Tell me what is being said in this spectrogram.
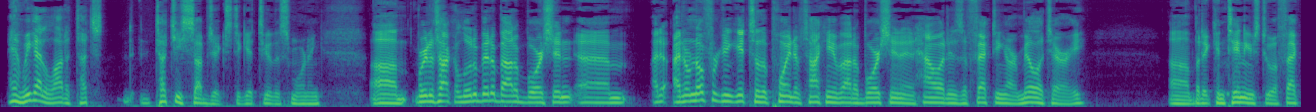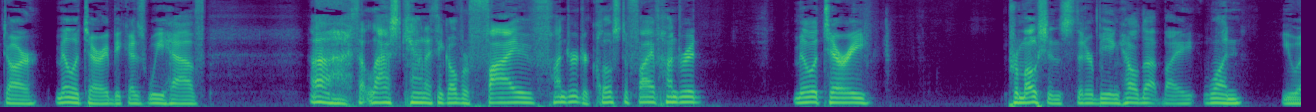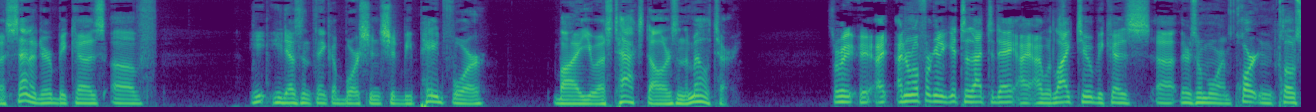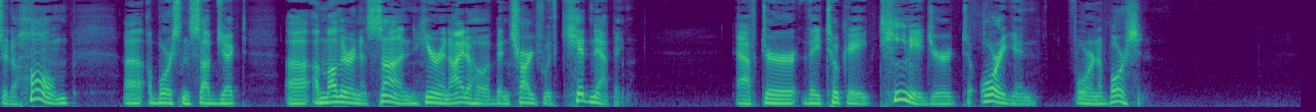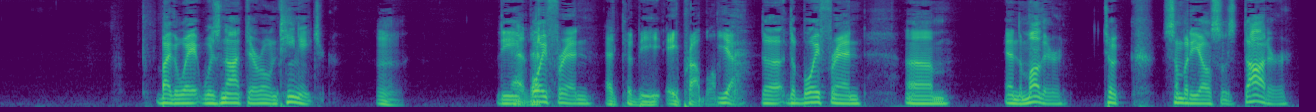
Man, we got a lot of touch, touchy subjects to get to this morning. Um, we're going to talk a little bit about abortion. Um, I, I don't know if we're going to get to the point of talking about abortion and how it is affecting our military uh, but it continues to affect our military because we have uh, that last count, I think over 500 or close to 500 military promotions that are being held up by one U.S. senator because of he, he doesn't think abortion should be paid for by U.S. tax dollars in the military. So we, I, I, don't know if we're going to get to that today. I, I would like to because uh, there's a more important, closer to home uh, abortion subject uh, a mother and a son here in Idaho have been charged with kidnapping after they took a teenager to Oregon for an abortion. By the way, it was not their own teenager. Hmm. The yeah, that, boyfriend. That could be a problem. Yeah. The, the boyfriend um, and the mother took somebody else's daughter,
